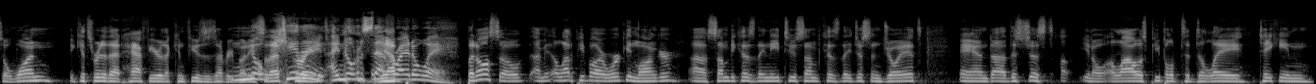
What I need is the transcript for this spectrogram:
So one, it gets rid of that half year that confuses everybody. no so that's kidding. great. I noticed that Yep. right away. But also, I mean, a lot of people are working longer. Uh, some because they need to, some because they just enjoy it. And uh, this just, uh, you know, allows people to delay taking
